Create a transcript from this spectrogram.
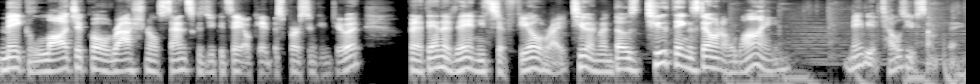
make logical, rational sense because you could say, okay, this person can do it. But at the end of the day, it needs to feel right too. And when those two things don't align, maybe it tells you something.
